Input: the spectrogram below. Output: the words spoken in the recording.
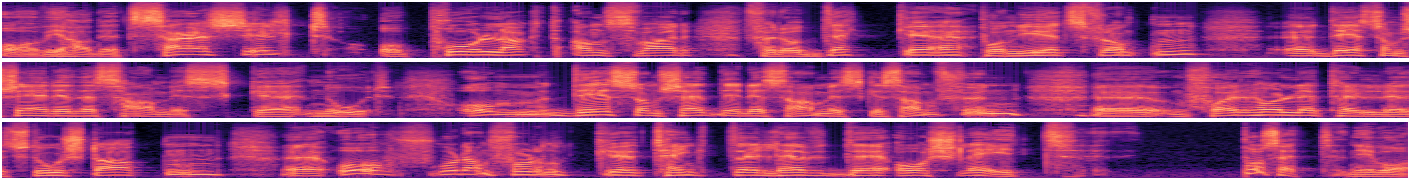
og vi hadde et særskilt og pålagt ansvar for å dekke på nyhetsfronten eh, det som skjer i det samiske nord. Om det som skjedde i det samiske samfunn, eh, forholdet til storstaten, eh, og hvordan folk tenkte, levde og sleit på sitt nivå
